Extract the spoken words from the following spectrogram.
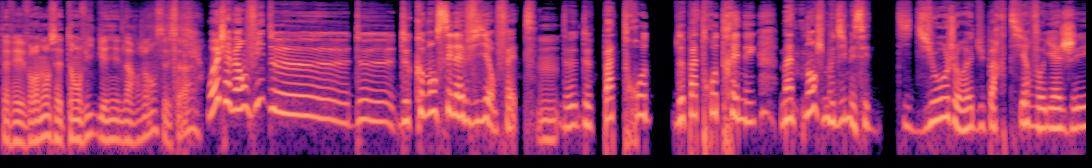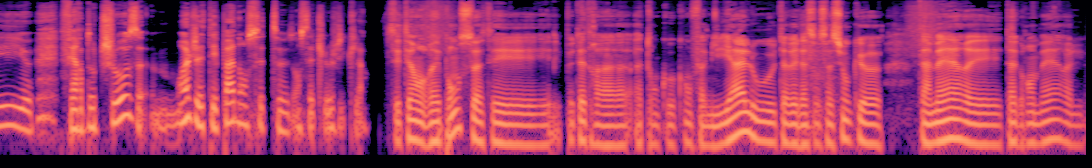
T'avais vraiment cette envie de gagner de l'argent, c'est ça? Ouais, j'avais envie de, de de commencer la vie en fait, Mm. de de pas trop de pas trop traîner. Maintenant, je me dis mais c'est idiot, j'aurais dû partir voyager, euh, faire d'autres choses. Moi, j'étais pas dans cette dans cette logique-là. C'était en réponse à tes peut-être à, à ton cocon familial ou t'avais la sensation que ta mère et ta grand-mère elles...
